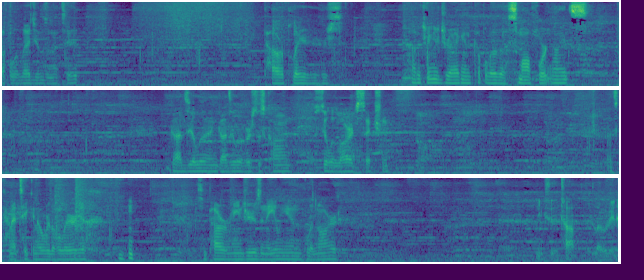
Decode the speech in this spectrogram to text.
Couple of legends and that's it. Power players. How to Train Your Dragon, a couple of the small Fortnites. Godzilla and Godzilla vs. Kong. Still a large section. That's kind of taken over the whole area. Some Power Rangers and Alien, Leonard. You can see the top loaded.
